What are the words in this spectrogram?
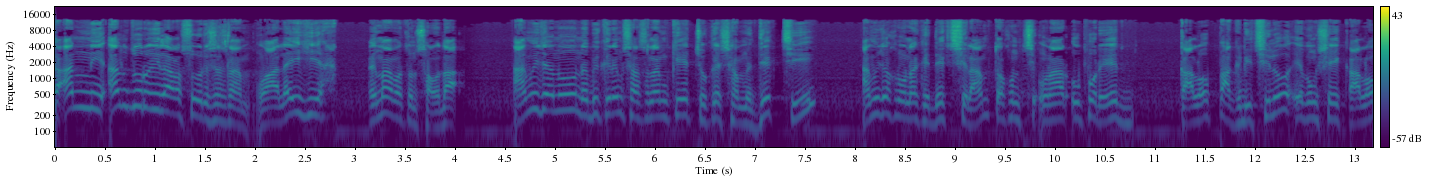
কান্নি আনজুর ইলা রসুল ইসলাম ও আলাইহি ইমামাতুন সৌদা আমি যেন নবী করিম সাল্লামকে চোখের সামনে দেখছি আমি যখন ওনাকে দেখছিলাম তখন ওনার উপরে কালো পাগড়ি ছিল এবং সেই কালো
